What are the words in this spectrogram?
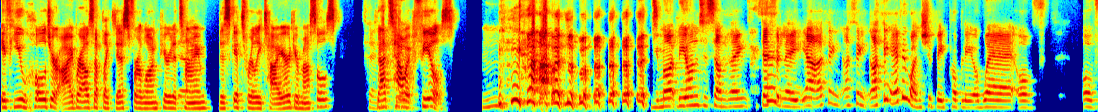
if you hold your eyebrows up like this for a long period of yeah. time, this gets really tired, your muscles. That's how it feels Mm. you might be onto something. Definitely. Yeah, I think I think I think everyone should be probably aware of of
